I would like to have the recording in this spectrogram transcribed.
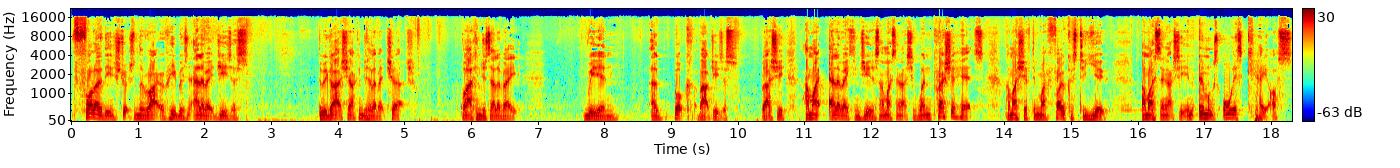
follow the instruction of the writer of Hebrews and elevate Jesus. That we go actually I can just elevate church. Or I can just elevate reading a book about Jesus. But actually, am I elevating Jesus? Am I saying, actually, when pressure hits, am I shifting my focus to you? Am I saying, actually, in, in amongst all this chaos,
